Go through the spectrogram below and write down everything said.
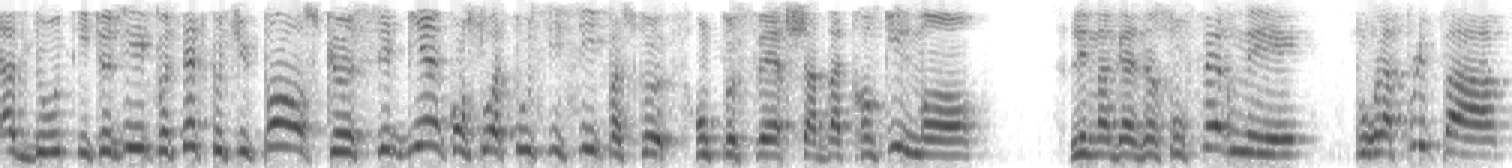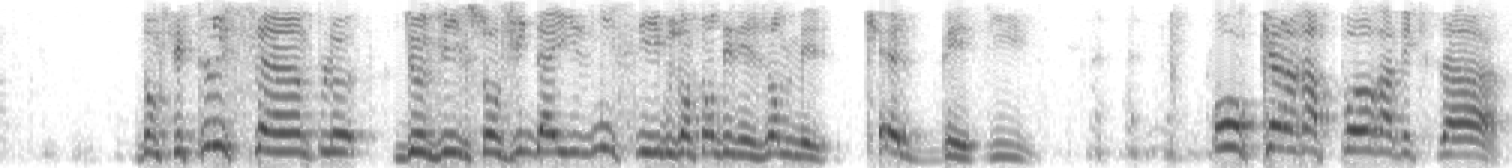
agdout, il te dit peut-être que tu penses que c'est bien qu'on soit tous ici parce qu'on peut faire Shabbat tranquillement. Les magasins sont fermés pour la plupart. Donc c'est plus simple de vivre son judaïsme ici. Vous entendez des hommes, mais quelle bêtise. Aucun rapport avec ça.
